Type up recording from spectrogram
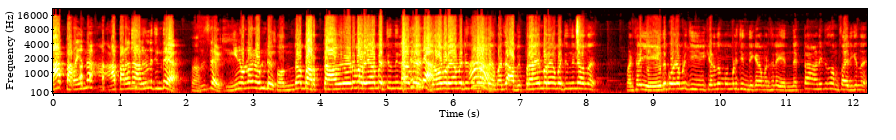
ആ പറയുന്ന ആ പറയുന്ന ആളുകളുടെ ചിന്തയാ. മനസ്സിലായോ? ഇങ്ങനെയുള്ളവരുണ്ട്. സ്വന്തം ഭർത്താവിനോട് പറയാൻ പറ്റുന്നില്ല പറയാൻ പറ്റുന്നില്ല അഭിപ്രായം പറയാൻ പറ്റുന്നില്ല മനസ്സിലായി? ഏത് പോലെ നമ്മൾ ജീവിക്കണം നമ്മൾ ചിന്തിക്കണം. മനസ്സിലായി? എന്നിട്ടാണ് ഇത് സംസാരിക്കുന്നത്.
